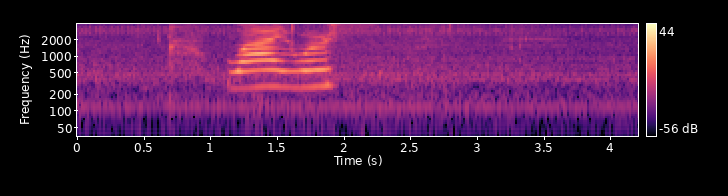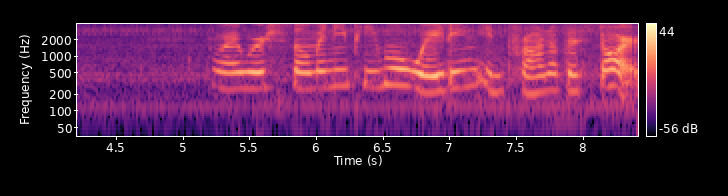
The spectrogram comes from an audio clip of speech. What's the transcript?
21 why was Why were so many people waiting in front of the store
